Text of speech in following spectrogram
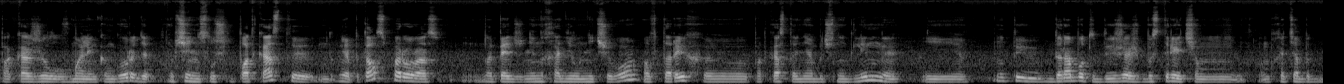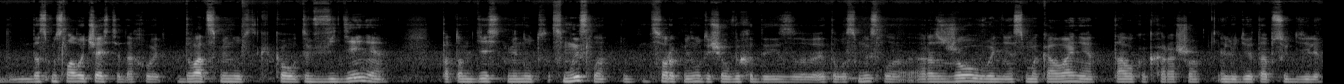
Пока жил в маленьком городе, вообще не слушал подкасты. Я пытался пару раз, опять же, не находил ничего. Во-вторых, э, подкасты, они обычно длинные, и ну, ты до работы доезжаешь быстрее, чем хотя бы до смысловой части доходит. 20 минут какого-то введения, потом 10 минут смысла, 40 минут еще выхода из этого смысла, разжевывания, смакования того, как хорошо люди это обсудили.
